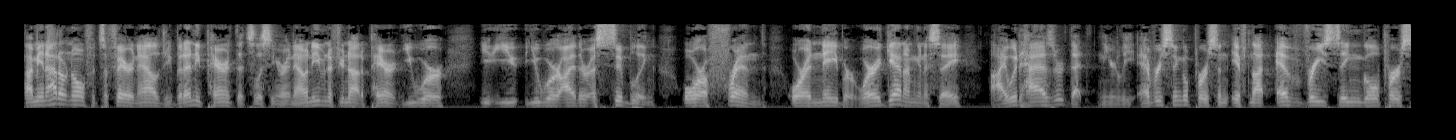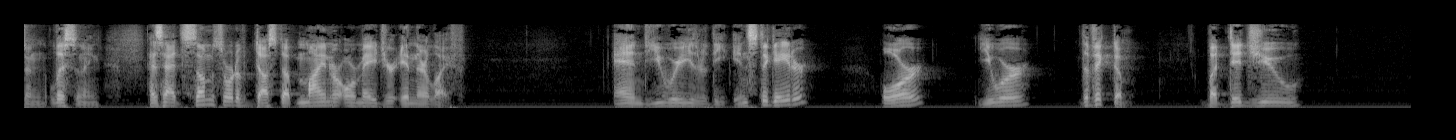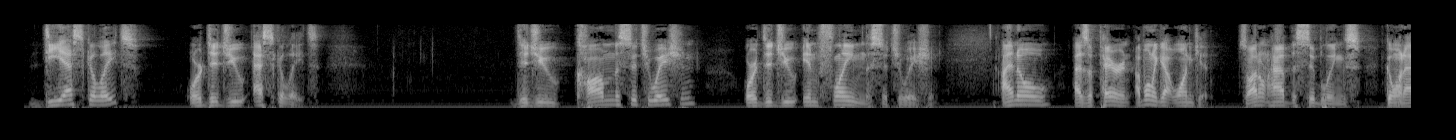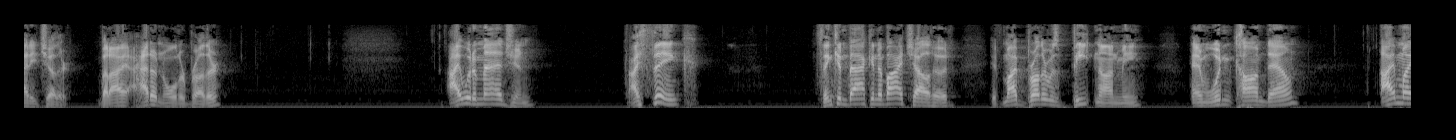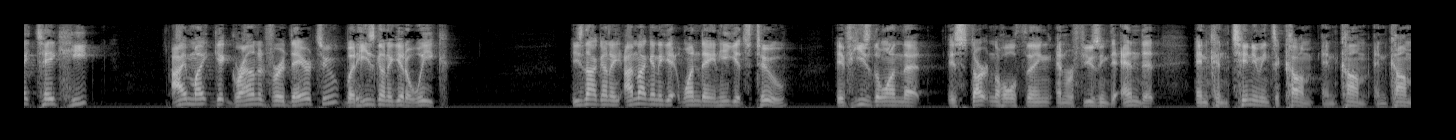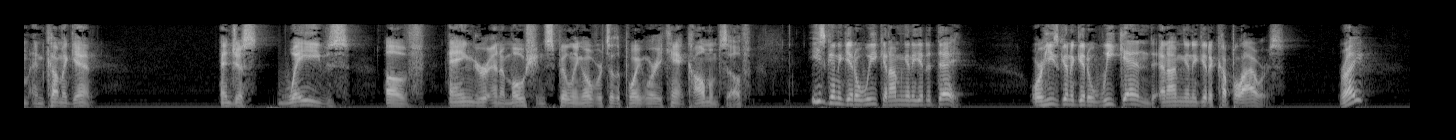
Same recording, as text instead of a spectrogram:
I mean, I don't know if it's a fair analogy, but any parent that's listening right now, and even if you're not a parent, you were you, you, you were either a sibling or a friend or a neighbor. Where again, I'm going to say I would hazard that nearly every single person, if not every single person listening, has had some sort of dust up, minor or major, in their life. And you were either the instigator or you were the victim. But did you de escalate or did you escalate? Did you calm the situation or did you inflame the situation? I know as a parent, I've only got one kid, so I don't have the siblings going at each other. but I had an older brother. I would imagine, I think, thinking back into my childhood, if my brother was beating on me and wouldn't calm down, I might take heat. I might get grounded for a day or two, but he's going to get a week. He's not going to I'm not going to get one day and he gets two if he's the one that is starting the whole thing and refusing to end it and continuing to come and come and come and come again. And just waves of anger and emotion spilling over to the point where he can't calm himself. He's going to get a week and I'm going to get a day. Or he's going to get a weekend and I'm going to get a couple hours. Right?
